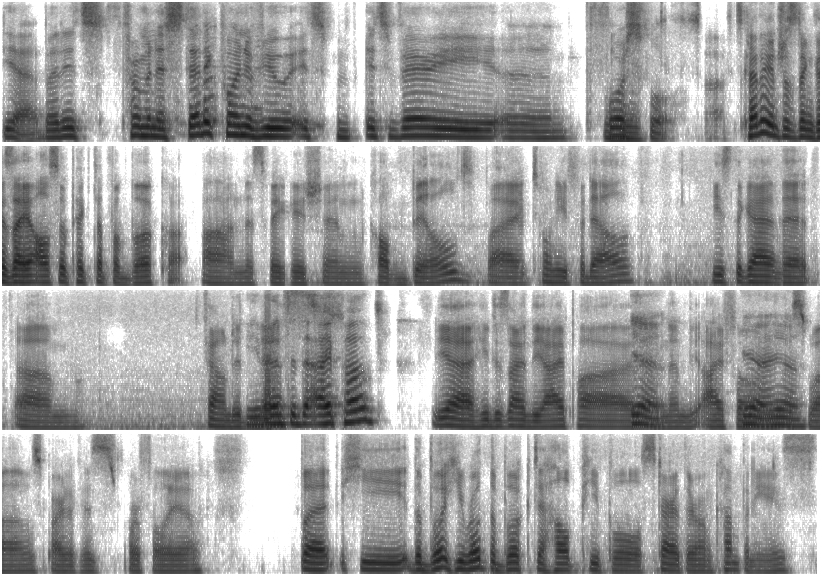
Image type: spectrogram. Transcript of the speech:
yeah, but it's from an aesthetic point of view, it's it's very um, hmm forceful. It's kind of interesting because I also picked up a book on this vacation called Build by Tony Fadell. He's the guy that um, founded He invented the iPod. Yeah, he designed the iPod Yeah, and then the iPhone yeah. as well was part of his portfolio. But he the book he wrote the book to help people start their own companies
